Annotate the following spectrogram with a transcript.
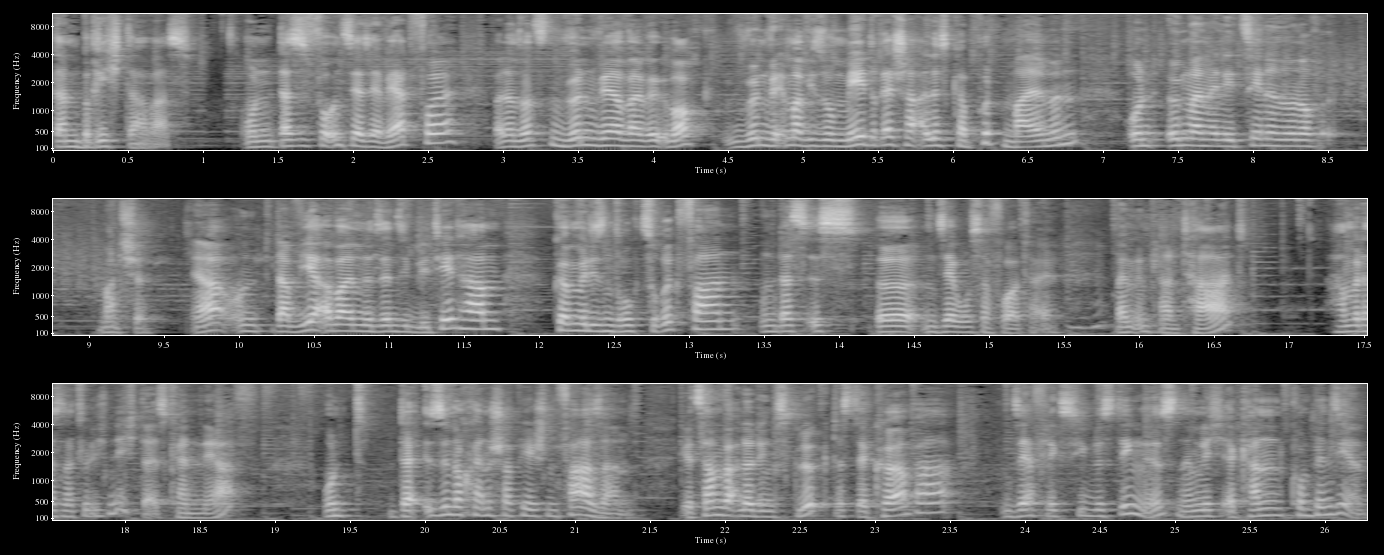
dann bricht da was. Und das ist für uns sehr, sehr wertvoll, weil ansonsten würden wir, weil wir überhaupt, würden wir immer wie so Mähdrescher alles kaputt malmen und irgendwann werden die Zähne nur noch Matsche. Ja, und da wir aber eine Sensibilität haben, können wir diesen Druck zurückfahren und das ist äh, ein sehr großer Vorteil. Mhm. Beim Implantat haben wir das natürlich nicht. Da ist kein Nerv und da sind auch keine scharpischen Fasern. Jetzt haben wir allerdings Glück, dass der Körper ein sehr flexibles Ding ist, nämlich er kann kompensieren.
